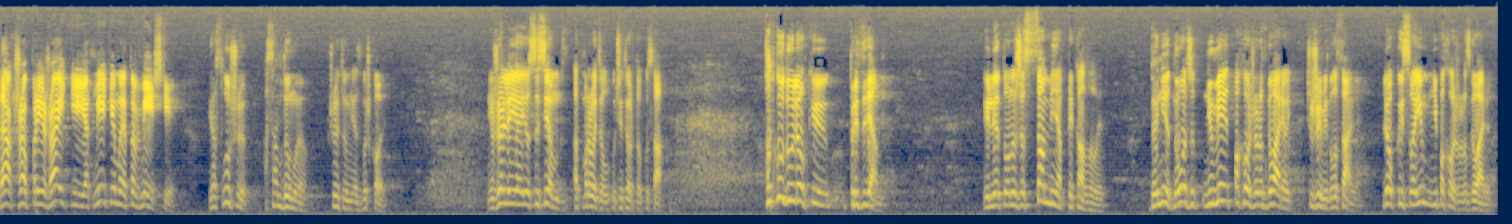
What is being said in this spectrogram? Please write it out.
так что приезжайте и отметим это вместе. я слушаю, а сам думаю, что это у меня с башкой? Неужели я ее совсем отморозил у четвертого куста? Откуда у Левки президент? Или это он уже сам меня прикалывает? Да нет, ну он же не умеет, похоже, разговаривать чужими голосами. Левка и своим не похоже разговаривает.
